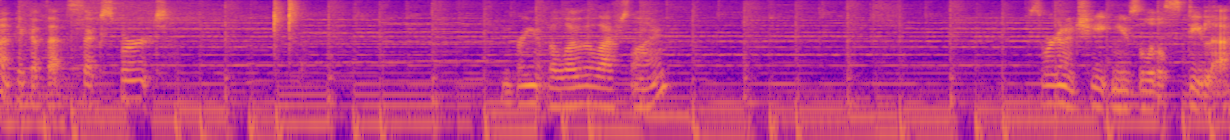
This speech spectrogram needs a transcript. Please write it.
Gonna pick up that Sexpert and bring it below the lash line. So we're gonna cheat and use a little Stila.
